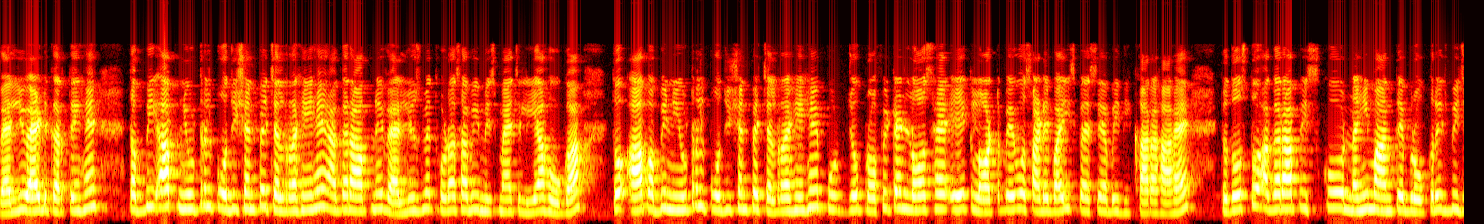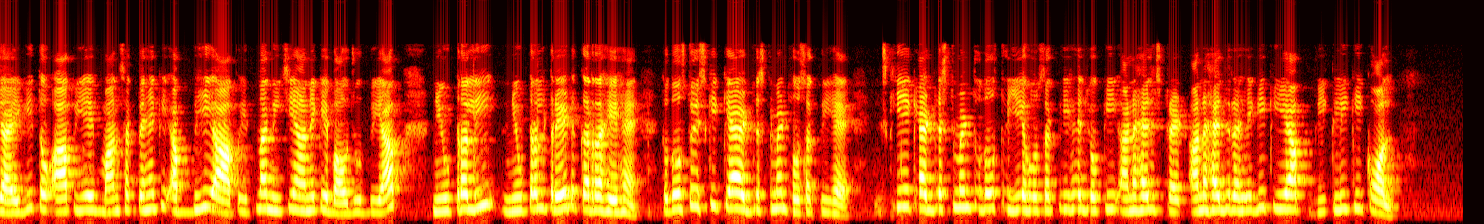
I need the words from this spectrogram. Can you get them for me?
वैल्यू ऐड करते हैं, तब भी आप न्यूट्रल पोजीशन पे चल रहे हैं। अगर आपने वैल्यूज़ में थोड़ा सा भी मिसमैच लिया होगा तो आप अभी न्यूट्रल पोजीशन पे चल रहे हैं। जो प्रॉफिट एंड लॉस है, एक लॉट पे वो साढ़े बाईस पैसे अभी दिखा रहा है। तो दोस्तों, अगर आप इसको नहीं मानते ब्रोकरेज भी जाएगी तो आप ये मान सकते हैं कि अब भी आप, इतना नीचे आने के बावजूद भी आप न्यूट्रली न्यूट्रल ट्रेड कर रहे हैं। तो दोस्तों, इसकी क्या एडजस्टमेंट हो सकती है? इसकी एक एडजस्टमेंट तो दोस्तों ये हो सकती है, जो कि अनहेज अनहेज रहेगी कि आप वीकली की कॉल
